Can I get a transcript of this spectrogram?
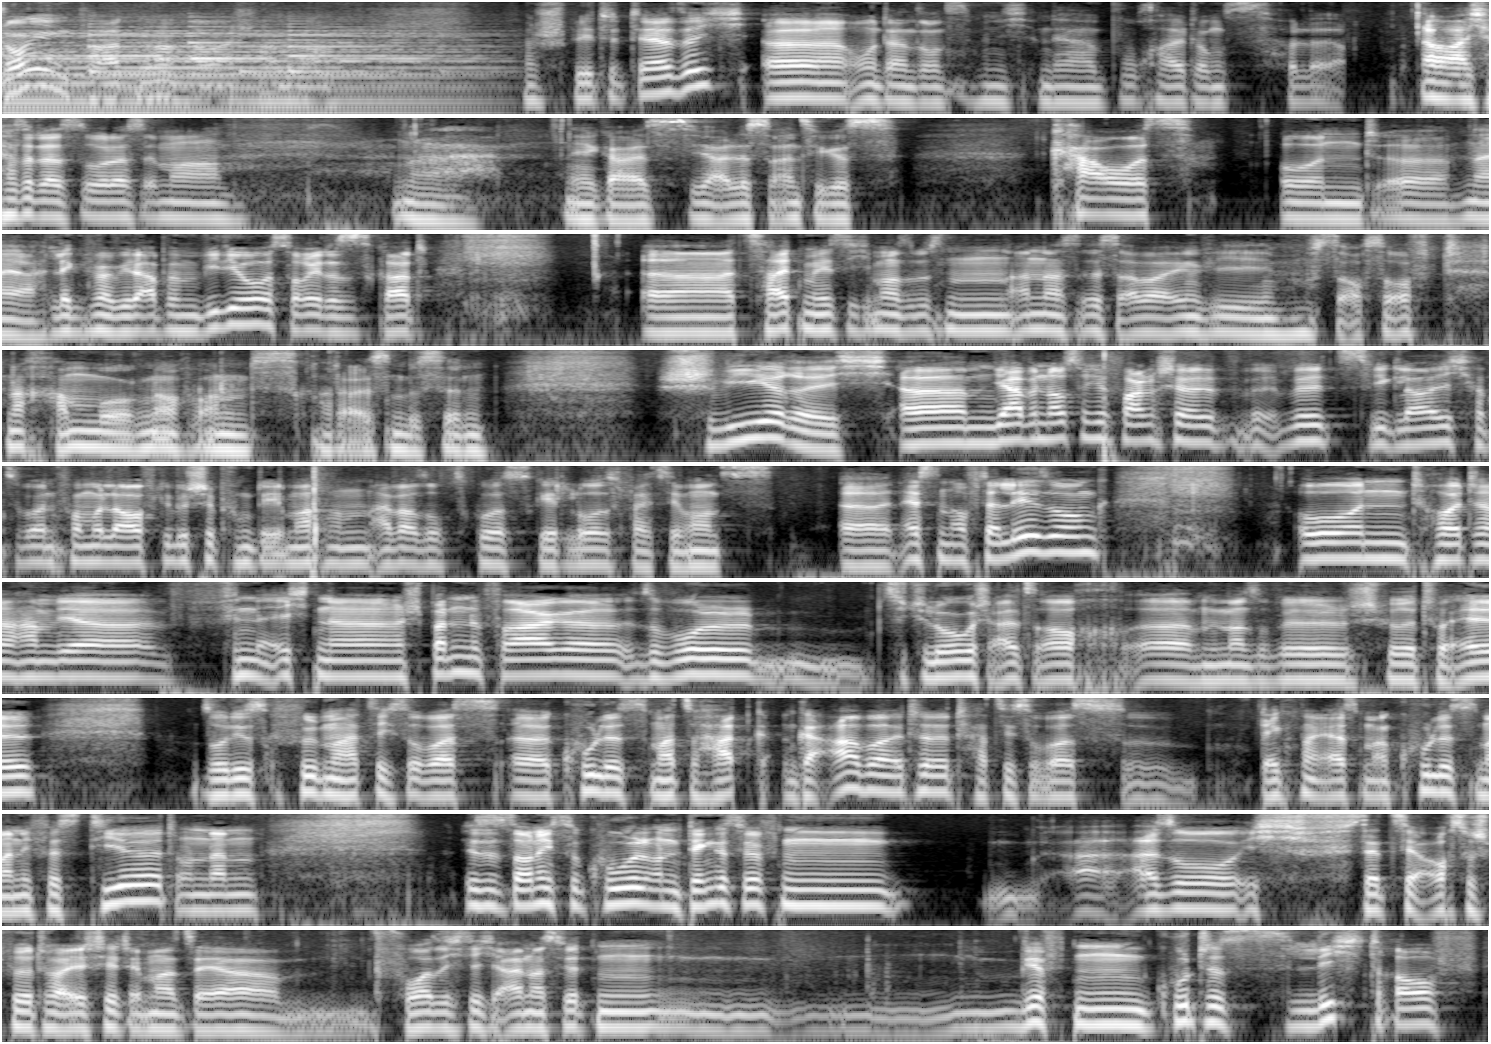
Joggingpartner, aber scheinbar verspätet er sich. Äh, und ansonsten bin ich in der Buchhaltungshölle. Aber ich hasse das so, dass immer, na, egal, es ist hier alles ein einziges Chaos. Und äh, naja, lenke ich mal wieder ab im Video. Sorry, dass es gerade äh, zeitmäßig immer so ein bisschen anders ist, aber irgendwie musste auch so oft nach Hamburg noch und ist gerade alles ein bisschen schwierig. Ähm, ja, wenn du auch solche Fragen stellen willst, wie gleich, kannst du über ein Formular auf liebeschiff.de machen. Einfach Suchtskurs geht los. Vielleicht sehen wir uns äh, in Essen auf der Lesung. Und heute haben wir, finde ich, eine spannende Frage, sowohl psychologisch als auch, äh, wenn man so will, spirituell so dieses Gefühl, man hat sich sowas äh, Cooles, man hat so hart ge- gearbeitet, hat sich sowas, äh, denkt man erstmal Cooles manifestiert und dann ist es doch nicht so cool und denke, es wirft ein, also ich setze ja auch so Spiritualität immer sehr vorsichtig ein, es wird ein, wirft ein gutes Licht drauf,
